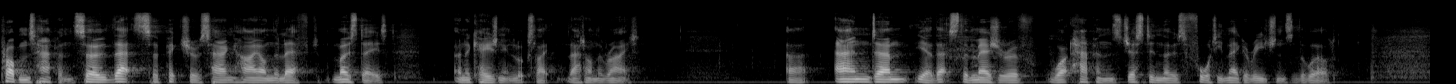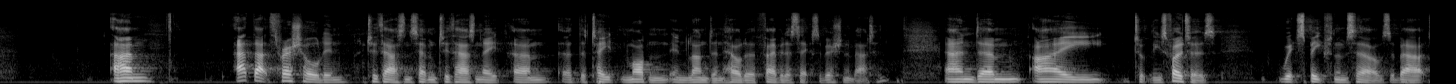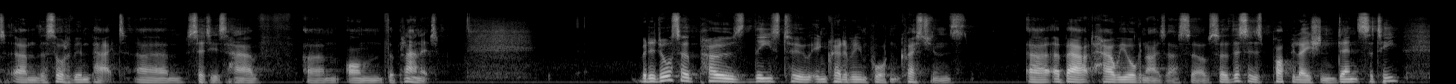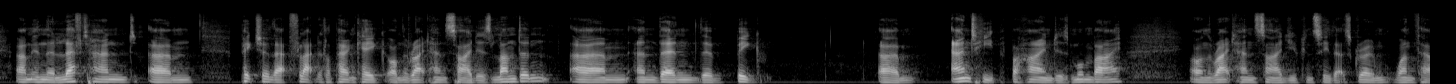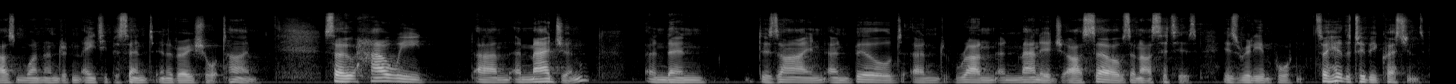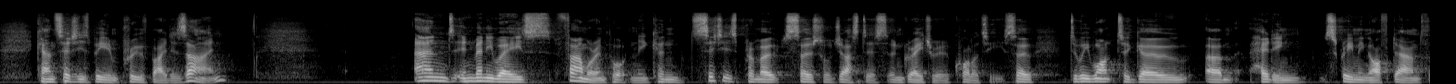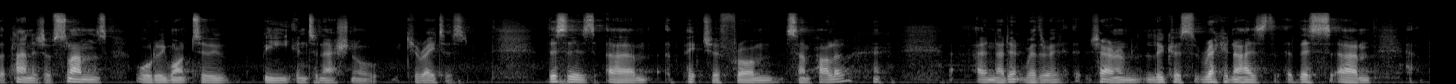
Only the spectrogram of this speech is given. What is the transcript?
problems happen. So that's a picture of Shanghai on the left most days, and occasionally it looks like that on the right. Uh, and um, yeah, that's the measure of what happens just in those 40 mega regions of the world. Um, at that threshold in 2007, 2008, um, the Tate Modern in London held a fabulous exhibition about it. And um, I took these photos, which speak for themselves about um, the sort of impact um, cities have on the planet. But it also posed these two incredibly important questions uh, about how we organize ourselves. So this is population density. Um, in the left-hand um, picture, that flat little pancake on the right-hand side is London, um, and then the big um, ant heap behind is Mumbai. On the right-hand side, you can see that's grown 1,180% in a very short time. So how we um, imagine and then design and build and run and manage ourselves and our cities is really important. So here are the two big questions. Can cities be improved by design? And in many ways, far more importantly, can cities promote social justice and greater equality? So do we want to go um, heading screaming off down to the planet of slums, or do we want to be international curators? This is um, a picture from Sao Paulo. and I don't know whether Sharon Lucas recognized this, um,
